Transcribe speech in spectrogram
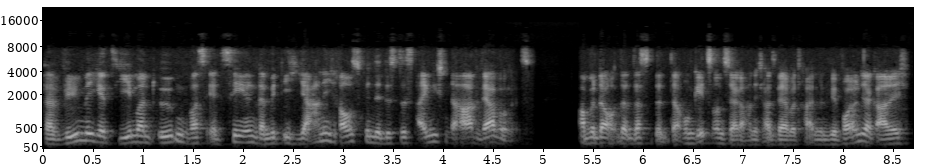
da will mir jetzt jemand irgendwas erzählen, damit ich ja nicht rausfinde, dass das eigentlich eine Art Werbung ist. Aber da, das, darum geht es uns ja gar nicht als Werbetreibenden. Wir wollen ja gar nicht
